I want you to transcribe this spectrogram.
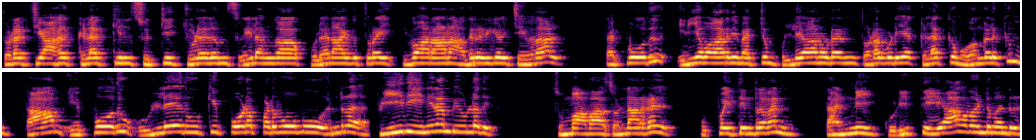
தொடர்ச்சியாக கிழக்கில் சுற்றி சுழலும் ஸ்ரீலங்கா புலனாய்வுத்துறை இவ்வாறான அதிரடிகள் செய்வதால் தற்போது இனியபாரதி மற்றும் புள்ளியானுடன் தொடர்புடைய கிழக்கு முகங்களுக்கும் தாம் எப்போது உள்ளே தூக்கி போடப்படுவோமோ என்ற பீதி நிரம்பியுள்ளது. சும்மாவா சொன்னார்கள் உப்பை தின்றவன் தண்ணி குடித்தே ஆக வேண்டும் என்று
